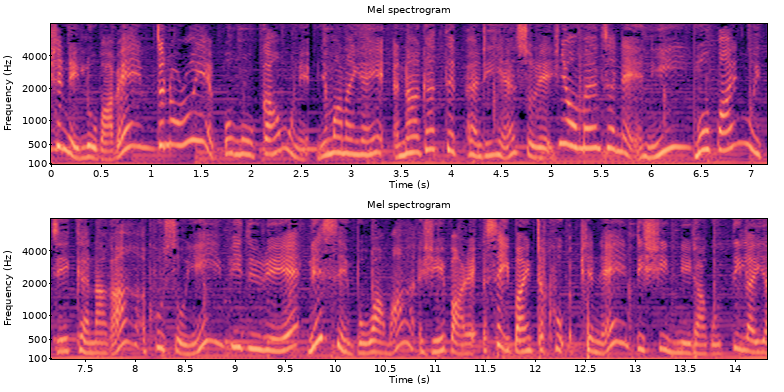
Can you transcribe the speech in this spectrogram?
ဖြစ်နေလို့ပါပဲ။ကျွန်တော်တို့ရဲ့ပုံမကောင်းမှုနဲ့မြန်မာနိုင်ငံရဲ့အနာဂတ်သစ်ဖန်တီးရန်ဆိုတဲ့ညှို့မှန်းချက်နဲ့အညီမိုဘိုင်းငွေကြေးကဏ္ဍကအခုဆိုရင်ပြည်သူတွေရဲ့နေ့စဉ်ဘဝမှာအရေးပါတဲ့အစိတ်အပိုင်းတစ်ခုအဖြစ်နဲ့တည်ရှိနေတာကိုသိလိုက်ရ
